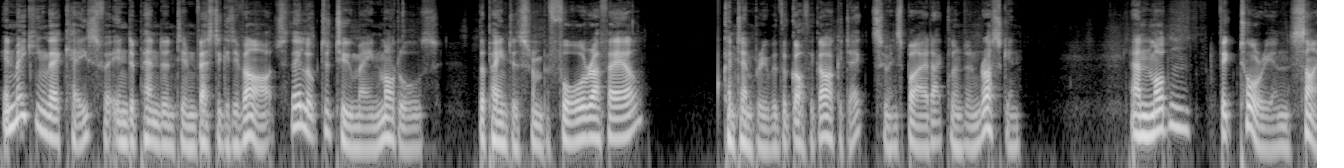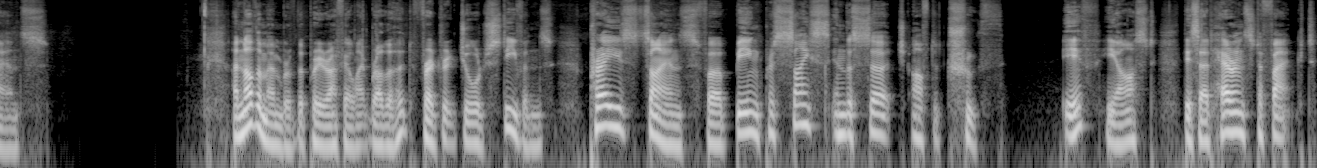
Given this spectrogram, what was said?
In making their case for independent investigative art, they looked to two main models the painters from before Raphael, contemporary with the Gothic architects who inspired Acland and Ruskin, and modern Victorian science. Another member of the Pre Raphaelite Brotherhood, Frederic George Stephens, praised science for being precise in the search after truth. If, he asked, this adherence to fact,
